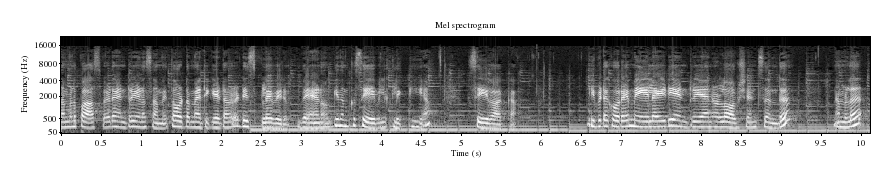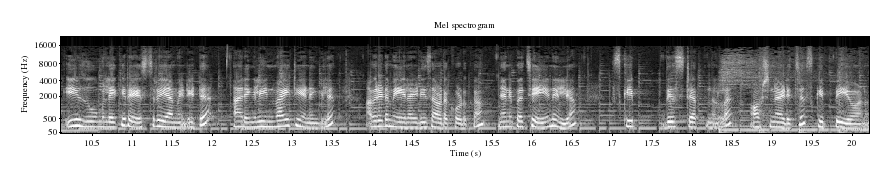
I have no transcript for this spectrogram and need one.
നമ്മൾ പാസ്വേഡ് എന്റർ ചെയ്യുന്ന സമയത്ത് ഓട്ടോമാറ്റിക്കായിട്ട് അവിടെ ഡിസ്പ്ലേ വരും. വേണമെങ്കിൽ നമുക്ക് സേവിൽ ക്ലിക്ക് ചെയ്യാം. സേവ് ആക്കാം. ഇവിടെ കുറേ മെയിൽ ഐ ഡി എന്റർ ചെയ്യാനുള്ള ഓപ്ഷൻസ് ഉണ്ട്. നമ്മൾ ഈ സൂമിലേക്ക് രജിസ്റ്റർ ചെയ്യാൻ വേണ്ടിയിട്ട് ആരെങ്കിലും ഇൻവൈറ്റ് ചെയ്യണമെങ്കിൽ അവരുടെ മെയിൽ ഐ ഡീസ് അവിടെ കൊടുക്കാം. ഞാനിപ്പോൾ ചെയ്യണില്ല സ്കിപ്പ് ദിസ് സ്റ്റെപ്പ് എന്നുള്ള ഓപ്ഷൻ അടിച്ച് സ്കിപ്പ് ചെയ്യുവാണ്.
